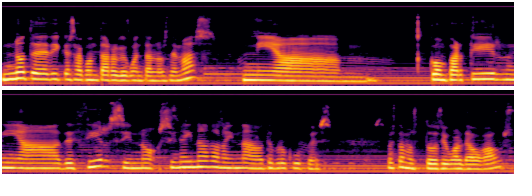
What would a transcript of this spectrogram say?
No te dediques a contar lo que cuentan los demás, ni a mm, compartir, ni a decir si no, si no hay nada, no hay nada, no te preocupes. Pues estamos todos igual de ahogados,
